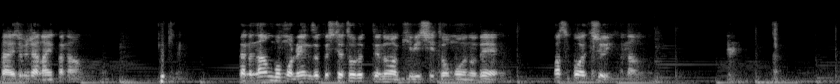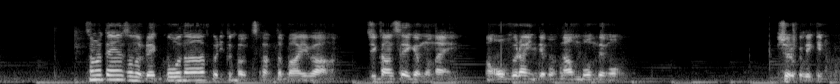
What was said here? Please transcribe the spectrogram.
大丈夫じゃないかな。ただ何本も連続して撮るっていうのは厳しいと思うので、まあ、そこは注意かな。その点、そのレコーダーアプリとかを使った場合は、時間制限もない、まあ、オフラインでも何本でも収録できる。ま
